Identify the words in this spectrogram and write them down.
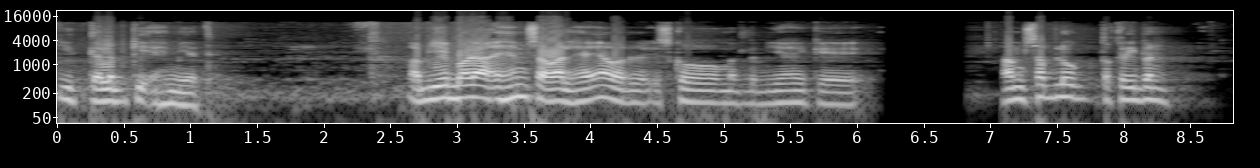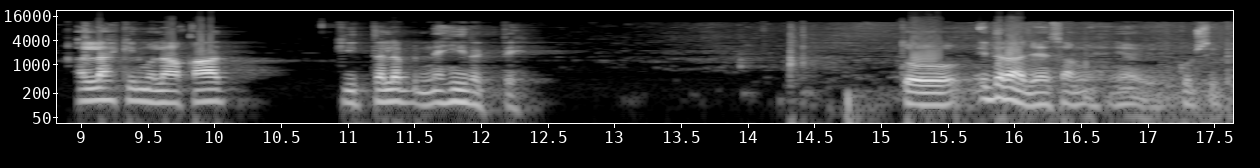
की, तलब की अहमियत अब ये बड़ा अहम सवाल है और इसको मतलब यह है कि हम सब लोग तकरीबन अल्लाह की मुलाकात की तलब नहीं रखते। तो इधर आ जाए सामने, यहाँ कुर्सी पे।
